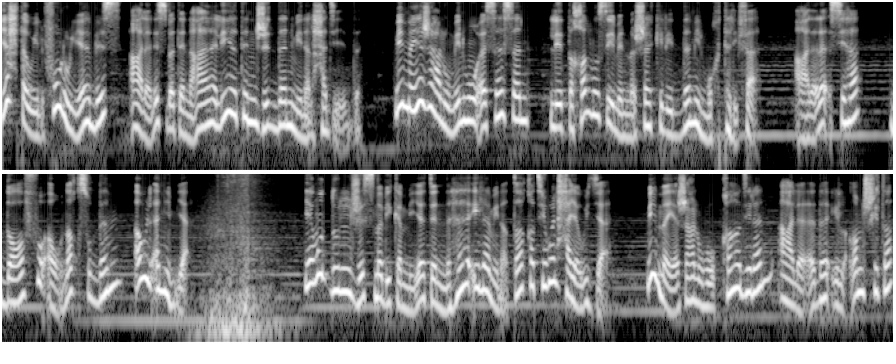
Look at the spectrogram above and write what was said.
يحتوي الفول اليابس على نسبة عالية جدا من الحديد مما يجعل منه أساسا للتخلص من مشاكل الدم المختلفة على رأسها ضعف أو نقص الدم أو الأنيميا. يمد الجسم بكميات هائلة من الطاقة والحيوية مما يجعله قادرا على أداء الأنشطة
